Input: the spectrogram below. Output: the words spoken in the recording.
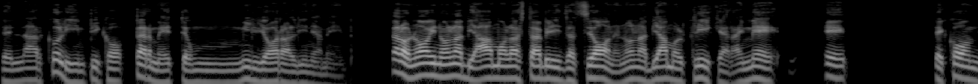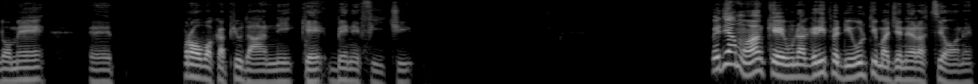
dell'arco olimpico permette un miglior allineamento. Però noi non abbiamo la stabilizzazione, non abbiamo il clicker, ahimè, e secondo me eh, provoca più danni che benefici. Vediamo anche una grip di ultima generazione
